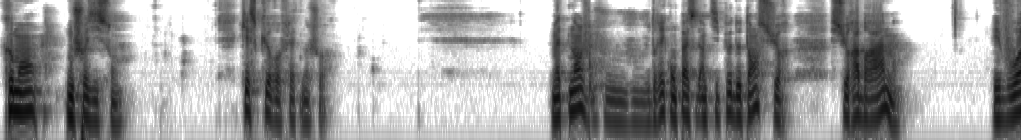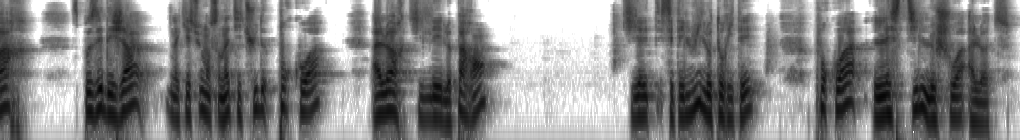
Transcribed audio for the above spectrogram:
Comment nous choisissons? Qu'est-ce que reflètent nos choix? Maintenant, je, voudrais qu'on passe un petit peu de temps sur, sur Abraham et voir, se poser déjà la question dans son attitude, pourquoi, alors qu'il est le parent, qui c'était lui l'autorité, pourquoi laisse-t-il le choix à Lot?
